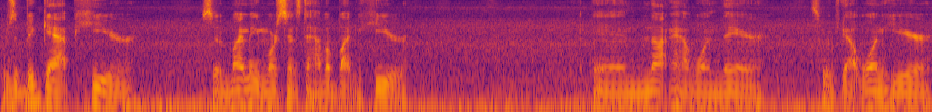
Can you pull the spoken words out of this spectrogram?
There's a big gap here, so it might make more sense to have a button here and not have one there. So we've got one here,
